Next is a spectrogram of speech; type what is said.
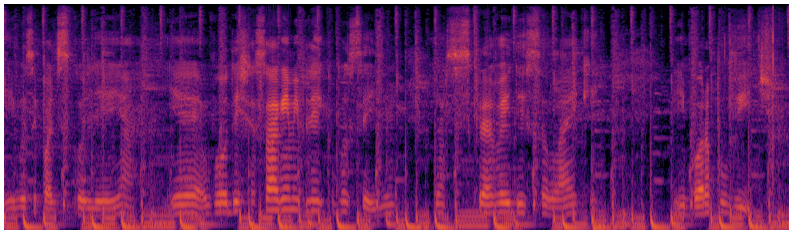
E você pode escolher aí ó e é, vou deixar só a gameplay com vocês, hein? Então se inscreve aí, deixa seu like e bora pro vídeo.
